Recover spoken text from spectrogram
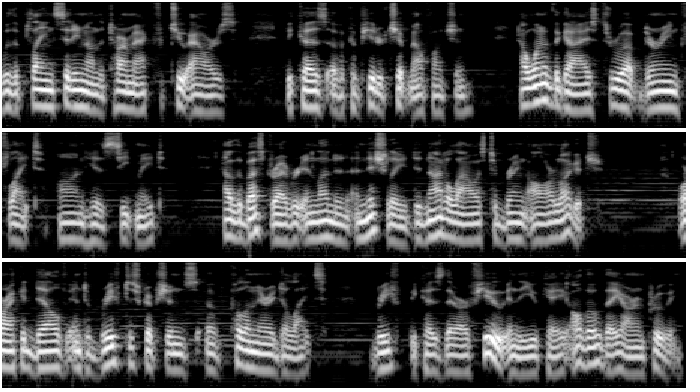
with the plane sitting on the tarmac for two hours because of a computer chip malfunction, how one of the guys threw up during flight on his seatmate, how the bus driver in London initially did not allow us to bring all our luggage. Or I could delve into brief descriptions of culinary delights, brief because there are few in the UK, although they are improving,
